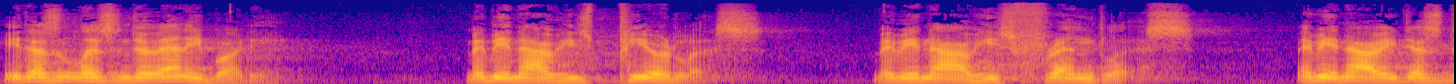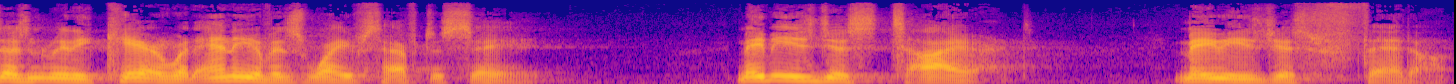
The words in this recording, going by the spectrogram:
he doesn't listen to anybody. Maybe now he's peerless. Maybe now he's friendless. Maybe now he just doesn't really care what any of his wives have to say. Maybe he's just tired. Maybe he's just fed up.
